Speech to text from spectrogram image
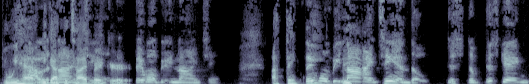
Do we have we got the 9-10. tiebreaker? They, they won't be nine ten. I think They we, won't be we- nine ten though. This the this game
